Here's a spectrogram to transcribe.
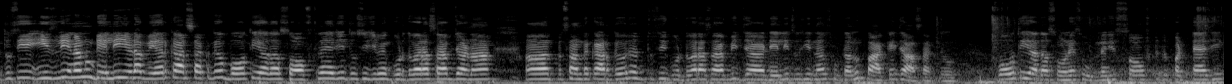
ਤੇ ਤੁਸੀਂ ਈਜ਼ੀਲੀ ਇਹਨਾਂ ਨੂੰ ਡੇਲੀ ਜਿਹੜਾ ਵੇਅਰ ਕਰ ਸਕਦੇ ਹੋ, ਬਹੁਤ ਹੀ ਜ਼ਿਆਦਾ ਸੌਫਟ ਨੇ ਜੀ। ਤੁਸੀਂ ਜਿਵੇਂ ਗੁਰਦੁਆਰਾ ਸਾਹਿਬ ਜਾਣਾ ਪਸੰਦ ਕਰਦੇ ਹੋ ਤੇ ਤੁਸੀਂ ਗੁਰਦੁਆਰਾ ਸਾਹਿਬ ਵੀ ਡੇਲੀ ਤੁਸੀਂ ਇਹਨਾਂ ਸੂਟਾਂ ਨੂੰ ਪਾ ਕੇ ਜਾ ਸਕਦੇ ਹੋ। ਬਹੁਤ ਹੀ ਜ਼ਿਆਦਾ ਸੋਹਣੇ ਸੂਟ ਨੇ ਜੀ ਸੌਫਟ ਦੁਪੱਟਾ ਹੈ ਜੀ।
